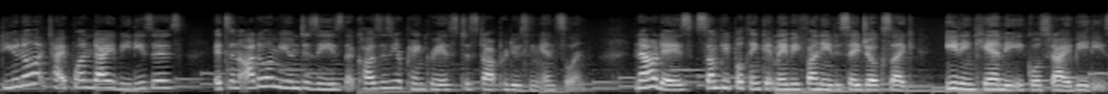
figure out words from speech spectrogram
Do you know what type 1 diabetes is? It's an autoimmune disease that causes your pancreas to stop producing insulin. Nowadays, some people think it may be funny to say jokes like, eating candy equals diabetes.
